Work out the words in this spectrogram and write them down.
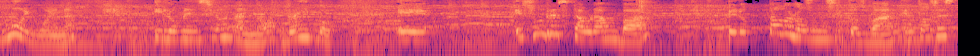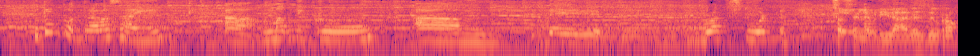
muy buena, y lo mencionan, ¿no? Rainbow. Eh, es un restaurant bar, pero todos los músicos van, entonces tú te encontrabas ahí a Motley Crue, a um, de Rod Stewart. Esas eh, celebridades del rock.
